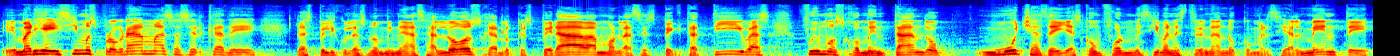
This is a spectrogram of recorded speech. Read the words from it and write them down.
eh, María, hicimos programas acerca de las películas nominadas al Oscar, lo que esperábamos, las expectativas, fuimos comentando muchas de ellas conforme se iban estrenando comercialmente,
